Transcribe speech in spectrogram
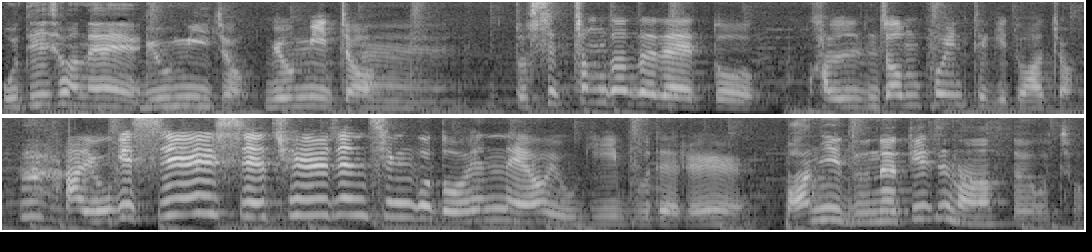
오디션의 묘미죠. 묘미죠. 네. 또 시청자들의 또 관전 포인트기도 하죠. 아 여기 CLC의 최유진 친구도 했네요. 여기 이 무대를. 많이 눈에 띄진 않았어요, 그렇죠?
